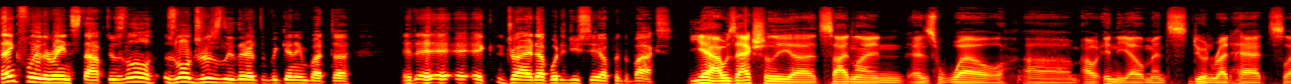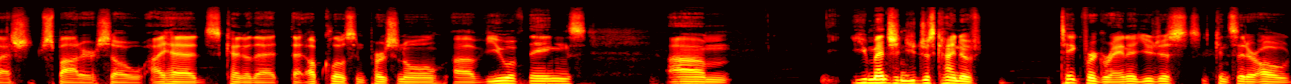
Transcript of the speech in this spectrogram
Thankfully the rain stopped. It was a little it was a little drizzly there at the beginning, but uh it, it, it, dried up. What did you see up in the box? Yeah, I was actually uh, sideline as well, um, out in the elements doing red hat slash spotter. So I had kind of that that up close and personal uh, view of things. Um, you mentioned you just kind of take for granted. You just consider, oh,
